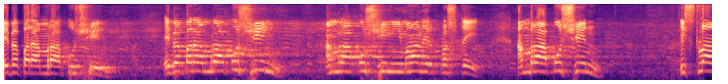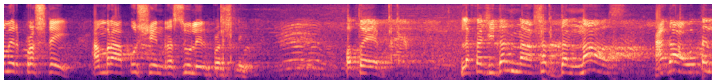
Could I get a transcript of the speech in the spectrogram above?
এ ব্যাপারে আমরা আপুসীন এ ব্যাপারে আমরা আপুসীন আমরা আপুসীন ইমানের প্রশ্নে, আমরা আপুসীন ইসলামের প্রশ্নে, আমরা আপুসীন রসুলের প্রশ্নে। অতএব, লাতাজিদান্না আশাদ্দান নাস আদাওয়াতাল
